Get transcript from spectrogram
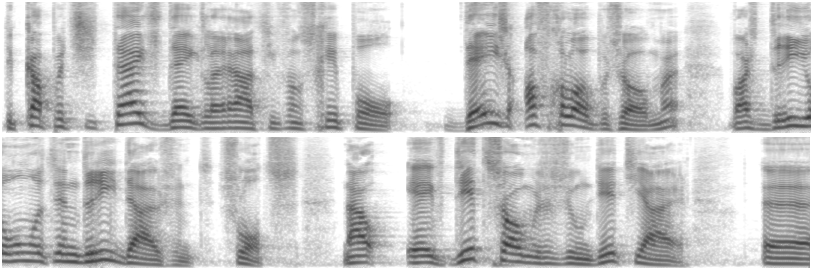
De capaciteitsdeclaratie van Schiphol deze afgelopen zomer was 303.000 slots. Nou, heeft dit zomerseizoen dit jaar eh,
